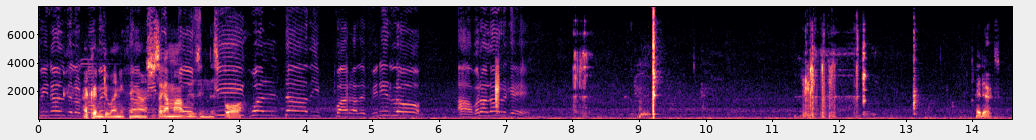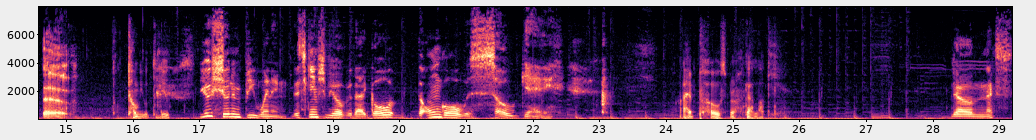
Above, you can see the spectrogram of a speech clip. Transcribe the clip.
final de los I couldn't do anything. I was just like, I'm not losing this ball. Igualdad y para definirlo, habrá largue. Hey, Dex. tell me what to do. You shouldn't be winning. This game should be over. That goal, the own goal was so gay. I had post, bro. Got lucky. Yo, next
